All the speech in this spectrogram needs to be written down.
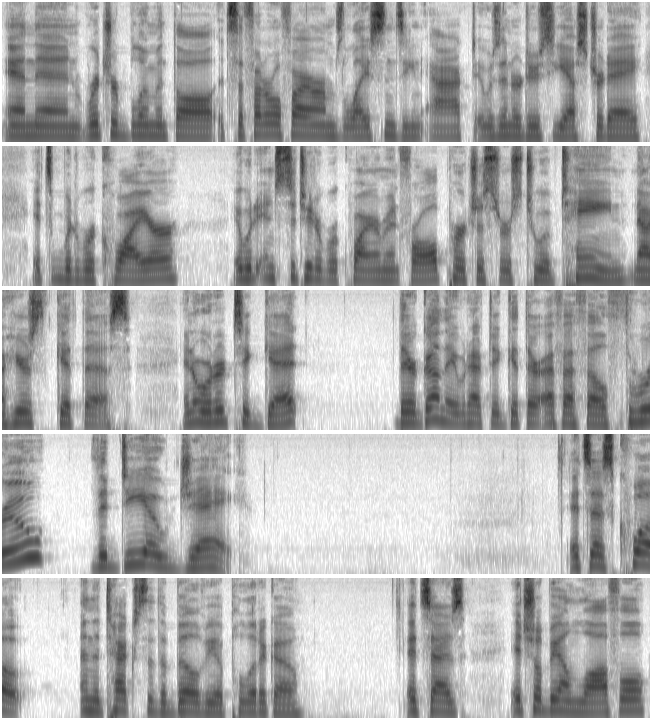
and then Richard Blumenthal. It's the Federal Firearms Licensing Act. It was introduced yesterday. It would require, it would institute a requirement for all purchasers to obtain. Now, here's get this: in order to get their gun, they would have to get their FFL through the DOJ. It says, "quote." in the text of the bill via Politico. It says it shall be unlawful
